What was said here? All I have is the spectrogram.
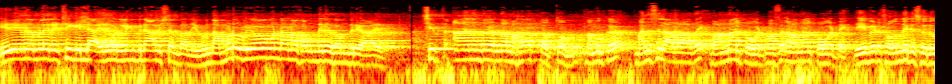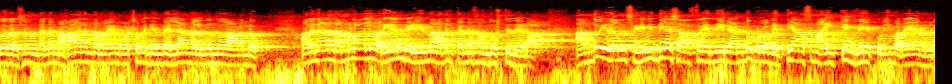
ഈ ദേവി നമ്മളെ രക്ഷിക്കില്ല. ഇത് പിന്നെ ആവശ്യം എന്താണെന്ന് ചോദിക്കും. നമ്മുടെ ഉപയോഗം കൊണ്ടാണ് ആ സൗന്ദര്യ സൗന്ദര്യം ആയത്. ചിത് ആനന്ദം എന്ന മഹത്തത്വം നമുക്ക് മനസ്സിലാവാതെ വന്നാൽ പോകട്ടെ വന്നാൽ പോകട്ടെ. ദേവിയുടെ സൗന്ദര്യ സ്വരൂപ ദർശനം തന്നെ മഹാനന്ദമായ മോക്ഷപര്യന്തം എല്ലാം നൽകുന്നതാണല്ലോ. അതിനാൽ നമ്മളാലും അറിയാൻ കഴിയുന്ന അതിൽ തന്നെ സന്തുഷ്ടി നേടാം. അദ്വൈതം ശ്രീവിദ്യാശാസ്ത്രം എന്നീ രണ്ടുമുള്ള വ്യത്യാസം ഐക്യം ഇവയെക്കുറിച്ച് പറയാനുണ്ട്.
